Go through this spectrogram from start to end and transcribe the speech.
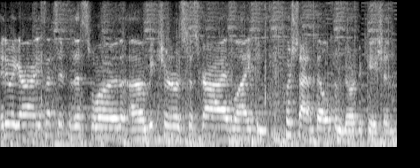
Anyway, guys, that's it for this one. Uh, make sure to subscribe, like, and push that bell for notification.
